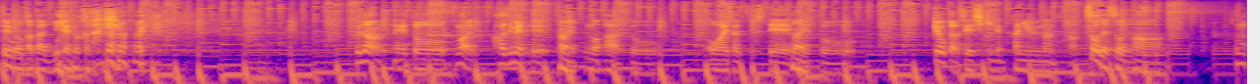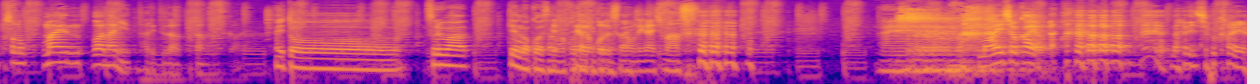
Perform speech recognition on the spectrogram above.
天の方に。天の方に。普段えっ、とまあ初めてはい。の、あとお挨拶して、はい。えっ、と今日から正式な加入なんですか？そうですそうです。ああ。その前は何されてた方なんですか？えっとそれは天の声さんが答えてください。かお願いします 内緒だよ内緒かよ。内緒かよ。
